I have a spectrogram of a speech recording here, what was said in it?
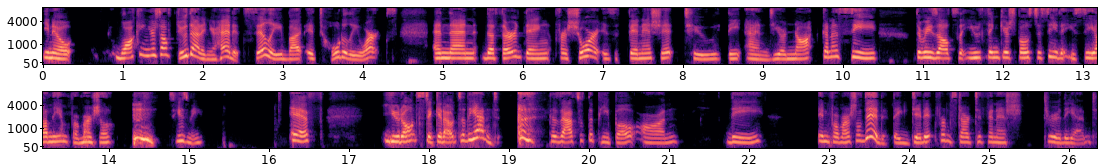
you know walking yourself through that in your head it's silly but it totally works and then the third thing for sure is finish it to the end you're not going to see the results that you think you're supposed to see that you see on the infomercial excuse me, if you don't stick it out to the end. Because that's what the people on the infomercial did. They did it from start to finish through the end.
